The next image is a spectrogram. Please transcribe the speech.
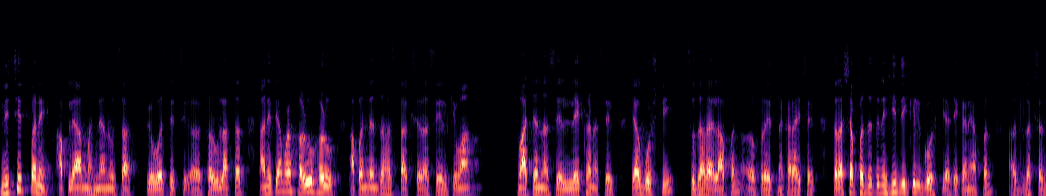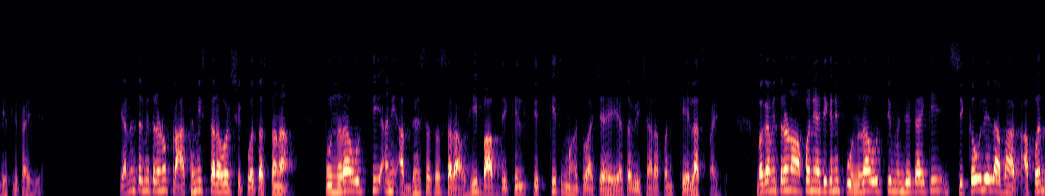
निश्चितपणे आपल्या म्हणण्यानुसार व्यवस्थित करू लागतात आणि त्यामुळे हळूहळू आपण त्यांचं हस्ताक्षर असेल किंवा वाचन असेल लेखन असेल या गोष्टी सुधारायला आपण प्रयत्न करायचे आहेत. तर अशा पद्धतीने ही देखील गोष्ट या ठिकाणी आपण लक्षात घेतली पाहिजे. यानंतर मित्रांनो प्राथमिक स्तरावर शिकवत असताना पुनरावृत्ती आणि अभ्यासाचा सराव ही बाब देखील तितकीच महत्त्वाची आहे याचा विचार आपण केलाच पाहिजे. बघा मित्रांनो आपण या ठिकाणी पुनरावृत्ती म्हणजे काय की शिकवलेला भाग आपण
